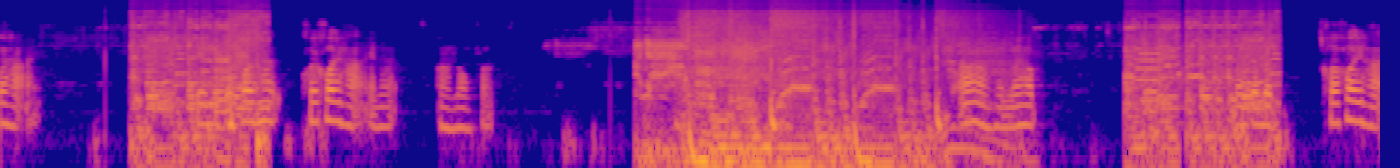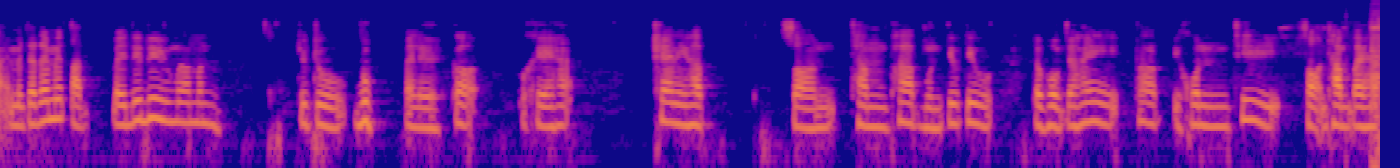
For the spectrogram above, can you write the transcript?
อยๆหายเพลงมันจะค่อยๆค่อยๆหายนะอ่าลองฟัง อ่าเห็นไหมครับ มันจะแบบค่อยๆหาย มันจะได้ไม่ตัดไปดื้อๆมามันจู่ๆบุบไปเลย ก็โอเคฮะ แค่นี้ครับ สอนทำภาพหมุนติ้วๆแต่ผมจะให้ภาพอีกคนที่สอนทำไปฮะ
